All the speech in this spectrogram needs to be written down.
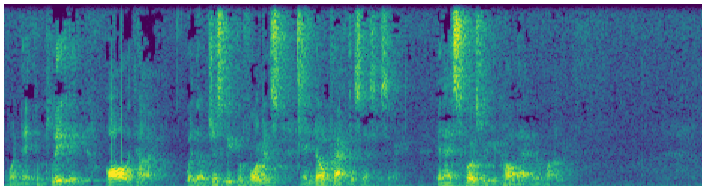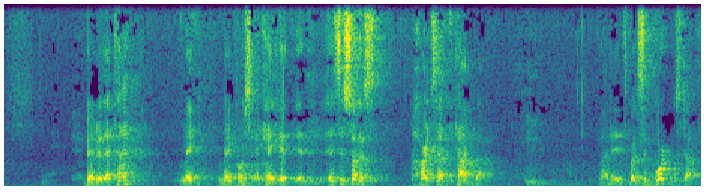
one day completely, all the time, when there'll just be performance and no practice necessary. And I suppose we could call that nirvana. Better that time? Make, make more sense. Okay, it, it, it's just sort of hard stuff to talk about. But it's, but it's important stuff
